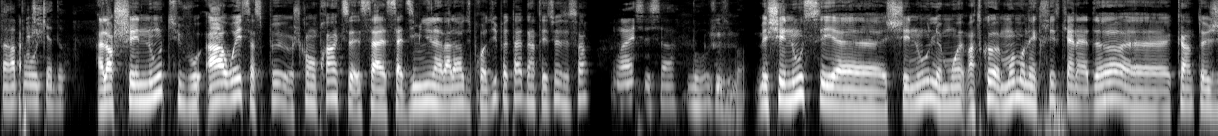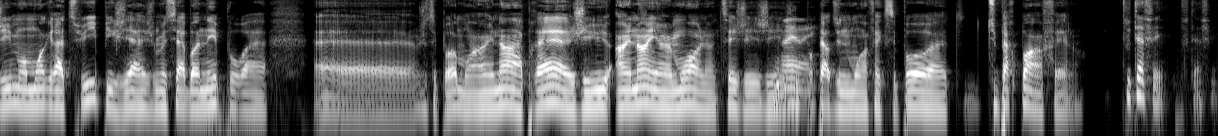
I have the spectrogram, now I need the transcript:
par rapport au cadeau. Alors chez nous, tu vois ah oui, ça se peut. Je comprends que ça, ça diminue la valeur du produit peut-être dans tes yeux, c'est ça? Ouais, c'est ça. Bon, je sais pas. Mais chez nous, c'est euh, chez nous le mois. En tout cas, moi, mon Netflix Canada, euh, quand j'ai eu mon mois gratuit, puis que j'ai, je me suis abonné pour, euh, euh, je sais pas, moi, un an après, j'ai eu un an et un mois là. Tu sais, j'ai, j'ai, pas perdu de mois. Fait que c'est pas, euh, tu perds pas en fait. Là. Tout à fait, tout à fait.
